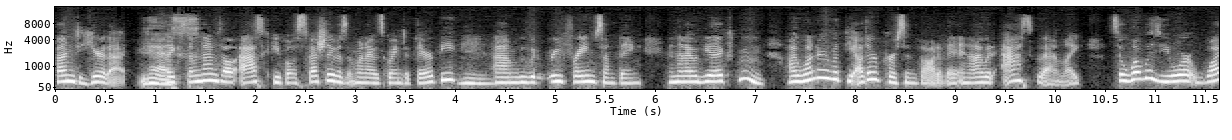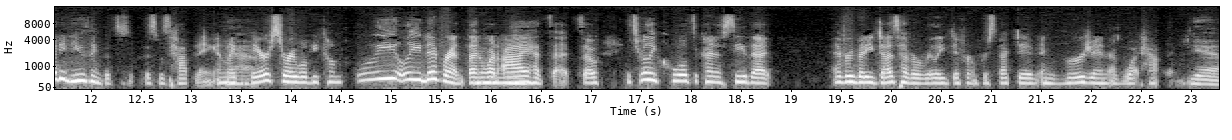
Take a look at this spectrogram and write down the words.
fun to hear that. Yes. Like sometimes I'll ask people, especially when I was going to therapy, Mm. um, we would reframe something and then I would be like, hmm, I wonder what the other person thought of it. And I would ask them like, so what was your, why did you think this, this was happening? And like Yeah. their story will be completely different than what I Mm. had said. So it's really cool to kind of see that everybody does have a really different perspective and version of what happened. Yeah,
